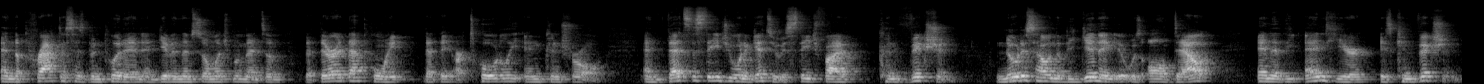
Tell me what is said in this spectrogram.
and the practice has been put in and given them so much momentum that they're at that point that they are totally in control. And that's the stage you want to get to is stage five, conviction. Notice how in the beginning it was all doubt and at the end here is conviction.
